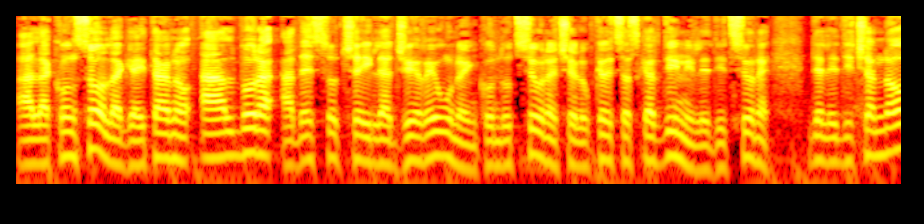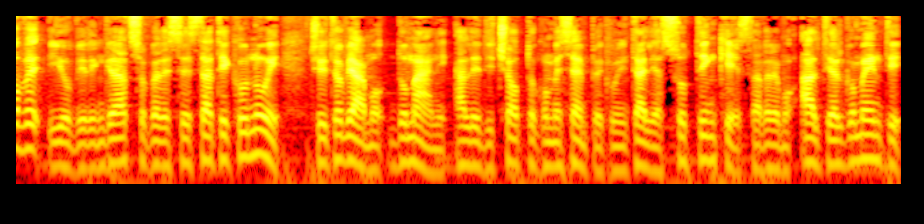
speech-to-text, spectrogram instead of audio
alla consola Gaetano Albora, adesso c'è il GR1 in conduzione, c'è Lucrezia Scardini, l'edizione delle 19. Io vi ringrazio per essere stati con noi. Ci ritroviamo domani alle 18 come sempre con Italia sotto inchiesta. Avremo altri argomenti,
